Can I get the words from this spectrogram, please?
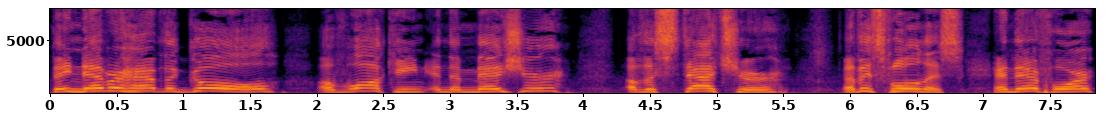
They never have the goal of walking in the measure of the stature of his fullness. And therefore,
